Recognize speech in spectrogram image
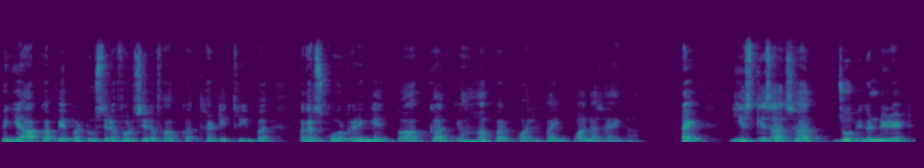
तो ये आपका पेपर टू सिर्फ़ और सिर्फ़ आपका थर्टी थ्री पर अगर स्कोर करेंगे तो आपका यहाँ पर क्वालिफाई माना जाएगा। राइट इसके साथ साथ जो भी कैंडिडेट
